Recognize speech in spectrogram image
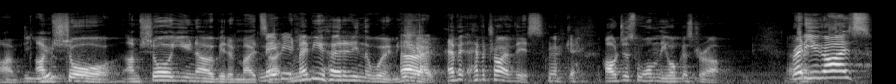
I'm, I'm sure. I'm sure you know a bit of Mozart. Maybe Maybe, you- heard it in the womb. Here All you right. go. Have a, have a try of this. Okay. I'll just warm the orchestra up. Ready, you guys?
